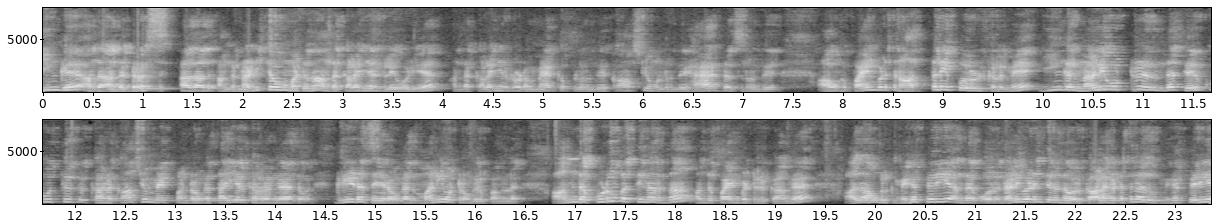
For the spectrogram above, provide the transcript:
இங்கே அந்த அந்த ட்ரெஸ் அதாவது அங்கே நடித்தவங்க மட்டும்தான் அந்த கலைஞர்களே ஒழிய அந்த கலைஞர்களோட மேக்கப்லேருந்து காஸ்டியூம்லேருந்து ஹேர் ட்ரெஸ்லேருந்து அவங்க பயன்படுத்தின அத்தனை பொருட்களுமே இங்கே நலிவுற்று இருந்த தெருக்கூத்துக்கான காஸ்டியூம் மேக் பண்ணுறவங்க தையல்காரங்க அந்த கிரீடம் செய்கிறவங்க அந்த மணி ஓட்டுறவங்க இருப்பாங்கல்ல அந்த குடும்பத்தினர் தான் வந்து பயன்பட்டுருக்காங்க அது அவங்களுக்கு மிகப்பெரிய அந்த ஒரு நலிவடைஞ்சிருந்த ஒரு காலகட்டத்தில் அது மிகப்பெரிய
